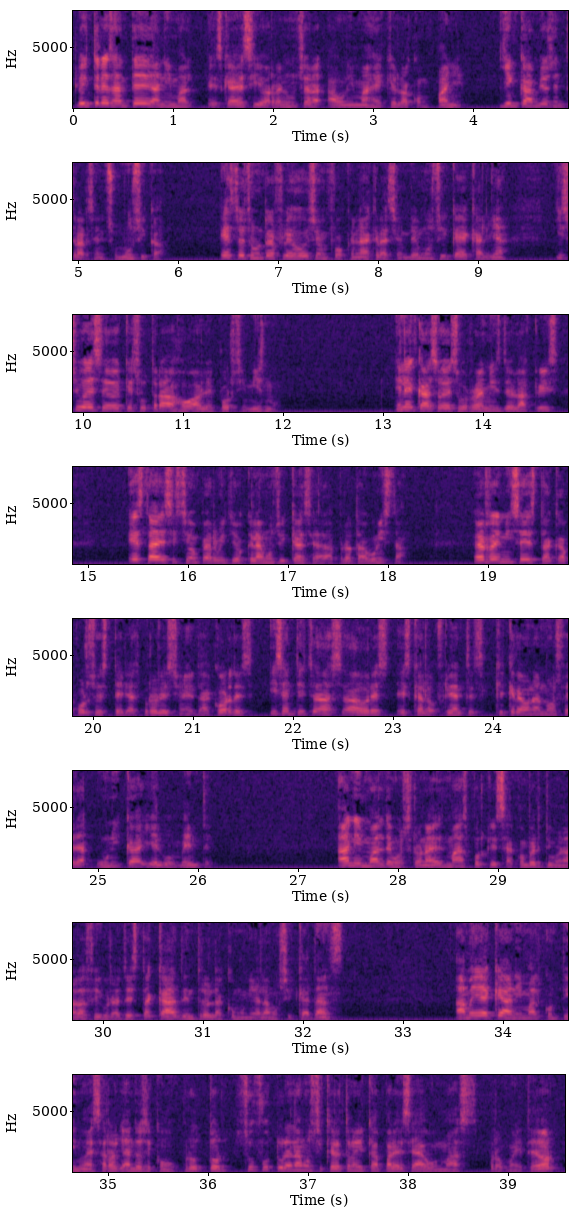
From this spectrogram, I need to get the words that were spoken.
Lo interesante de Animal es que ha decidido renunciar a una imagen que lo acompañe y en cambio centrarse en su música. Esto es un reflejo de su enfoque en la creación de música de calidad y su deseo de que su trabajo hable por sí mismo. En el caso de su remix de Black Chris, esta decisión permitió que la música sea la protagonista. El remix se destaca por sus estéreas progresiones de acordes y sintetizadores escalofriantes que crean una atmósfera única y envolvente. Animal demostró una vez más porque se ha convertido en una de las figuras destacadas dentro de la comunidad de la música dance. A medida que Animal continúa desarrollándose como productor, su futuro en la música electrónica parece aún más prometedor.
